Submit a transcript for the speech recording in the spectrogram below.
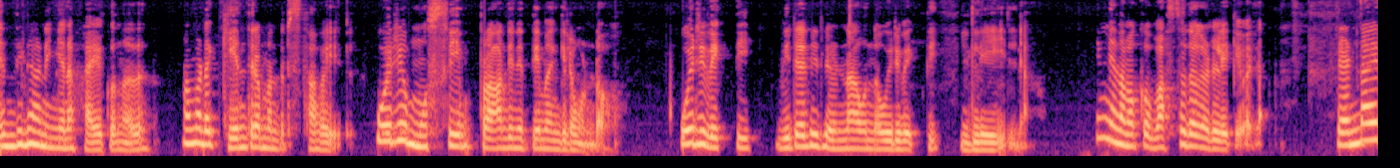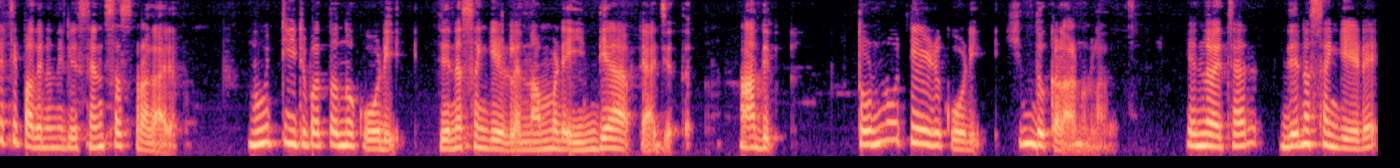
എന്തിനാണ് ഇങ്ങനെ ഭയക്കുന്നത് നമ്മുടെ കേന്ദ്രമന്ത്രിസഭയിൽ ഒരു മുസ്ലിം പ്രാതിനിധ്യമെങ്കിലും ഉണ്ടോ ഒരു വ്യക്തി വിരലിൽ എണ്ണാവുന്ന ഒരു വ്യക്തി ഇല്ലേ ഇല്ല ഇനി നമുക്ക് വസ്തുതകളിലേക്ക് വരാം രണ്ടായിരത്തി പതിനൊന്നിലെ സെൻസസ് പ്രകാരം നൂറ്റി ഇരുപത്തൊന്ന് കോടി ജനസംഖ്യയുള്ള നമ്മുടെ ഇന്ത്യ രാജ്യത്ത് അതിൽ തൊണ്ണൂറ്റിയേഴ് കോടി ഹിന്ദുക്കളാണുള്ളത് എന്ന് വെച്ചാൽ ജനസംഖ്യയുടെ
